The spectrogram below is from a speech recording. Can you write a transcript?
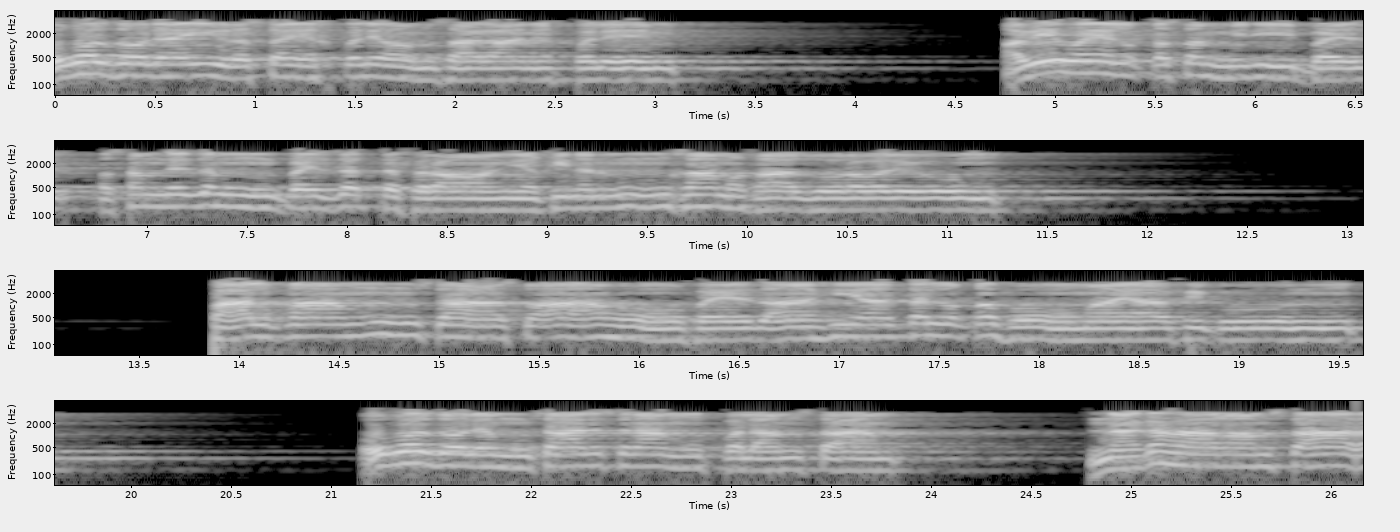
وغزوا لأي رسا يخبلي ومساقان يخبلي اوی ویل قسم ملی قسم نظم بعزت فرعون یقینا من خام خازور ولیوم فالقى موسى عصاه فإذا هي تلقف ما يافكون. اغوذ موسى عليه السلام فلام سام ناگہا غامستا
